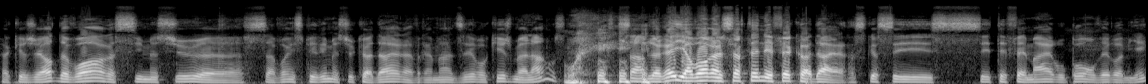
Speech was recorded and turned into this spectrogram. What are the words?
Fait que j'ai hâte de voir si monsieur, euh, ça va inspirer M. Coder à vraiment dire, OK, je me lance. Il semblerait y avoir un certain effet Coder. Est-ce que c'est c'est éphémère ou pas, on verra bien.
